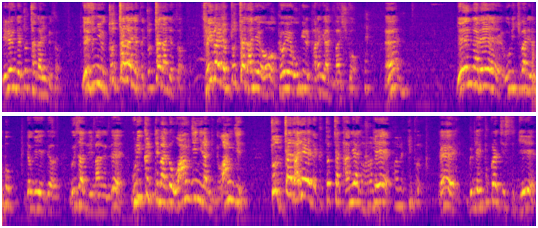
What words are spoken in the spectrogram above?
이런 데 쫓아다니면서 예수님이 쫓아다녔어, 쫓아다녔어. 제발 좀 쫓아다녀요. 교회에 오기를 바라게 하지 마시고. 에? 옛날에 우리 집안에도 뭐 여기 저 의사들이 많은데 우리 클 때말도 왕진이라는 게 있는데 왕진 쫓아다녀야 돼. 그 쫓아다녀야지 그게 아멘. 히프 예, 그게 히포크라티스지.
